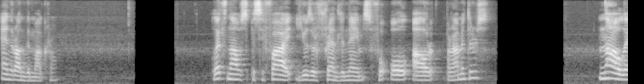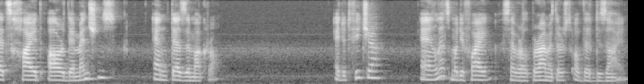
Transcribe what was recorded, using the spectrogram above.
and run the macro. Let's now specify user-friendly names for all our parameters. Now let's hide our dimensions and test the macro. Edit feature and let's modify several parameters of that design.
